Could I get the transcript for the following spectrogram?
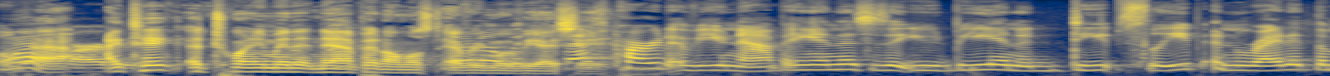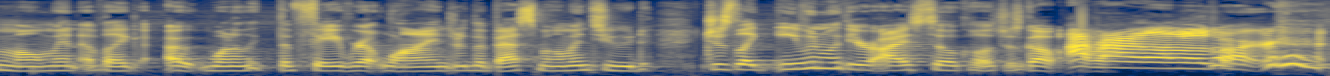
you. Yeah, I take a twenty-minute nap in almost every No, no, movie but I the see. best part of you napping in this is that you'd be in a deep sleep, and right at the moment of like uh, one of like the favorite lines or the best moments, you'd just like even with your eyes still closed, just go and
